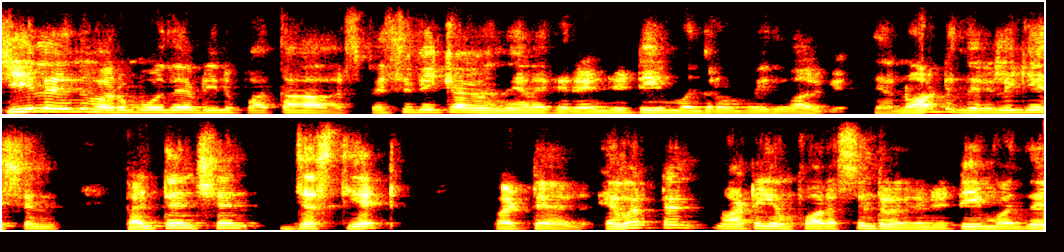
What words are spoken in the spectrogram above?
கீழே இருந்து வரும்போது அப்படின்னு பார்த்தா ஸ்பெசிஃபிக்கா வந்து எனக்கு ரெண்டு டீம் வந்து ரொம்ப இதுவா இருக்கு. தேர் நாட் இந்த relegation contention just yet but Everton Nottingham ஃபாரஸ்ட்ன்ற ரெண்டு டீம் வந்து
